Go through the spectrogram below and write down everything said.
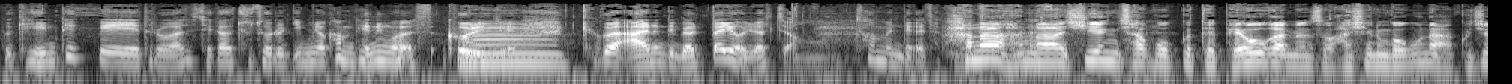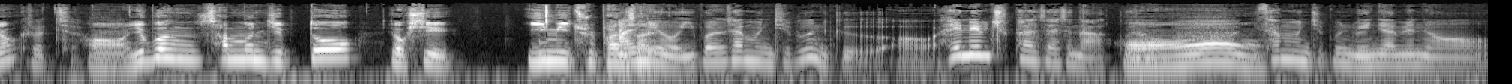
그 개인 택배에 들어가서 제가 주소를 입력하면 되는 거였어요. 그걸 음. 이제 그걸 아는데 몇 달이 걸렸죠. 처음엔 내가 하나 하나 시행착오 끝에 배워가면서 하시는 거구나, 그죠? 그렇죠. 어, 이번 산문집도 역시 이미 출판사에 아니요 이번 산문집은 그 어, 해냄 출판사에서 나왔고요. 어. 이 산문집은 왜냐하면 어,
